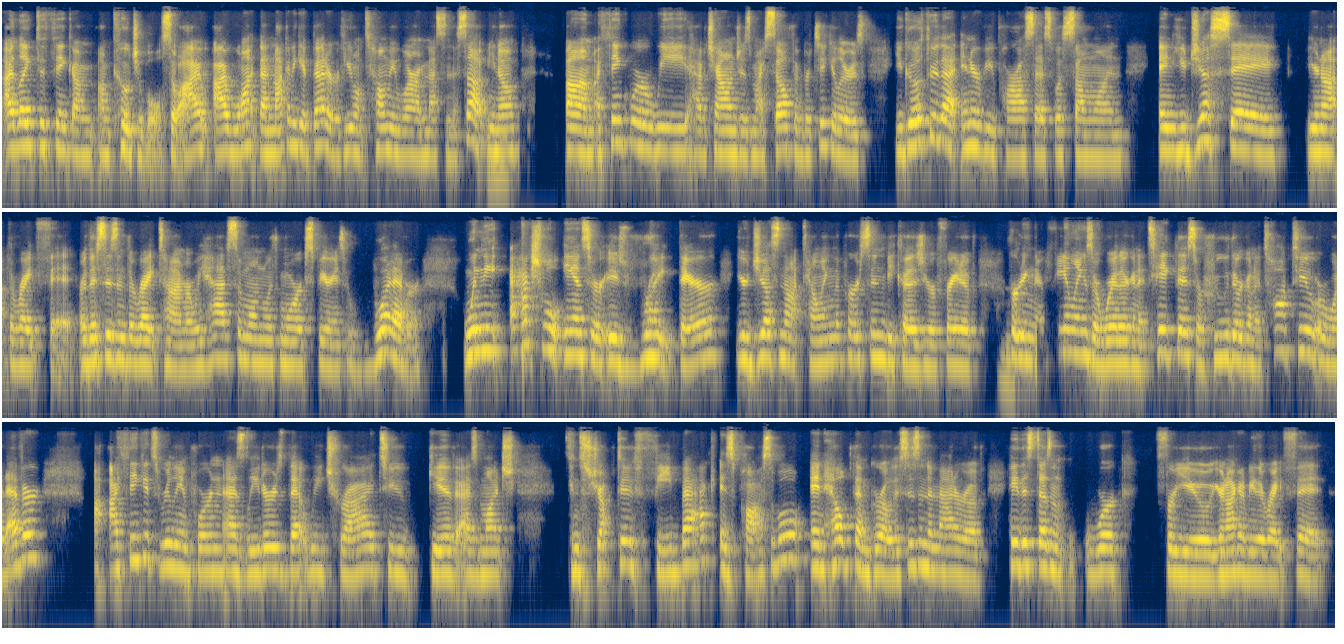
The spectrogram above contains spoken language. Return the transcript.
I, like to think I'm I'm coachable, so I I want I'm not going to get better if you don't tell me where I'm messing this up. You know, um, I think where we have challenges, myself in particular, is you go through that interview process with someone and you just say you're not the right fit or this isn't the right time or we have someone with more experience or whatever. When the actual answer is right there you're just not telling the person because you're afraid of hmm. hurting their feelings or where they're going to take this or who they're going to talk to or whatever. I think it's really important as leaders that we try to give as much constructive feedback as possible and help them grow. This isn't a matter of hey this doesn't work for you. You're not going to be the right fit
